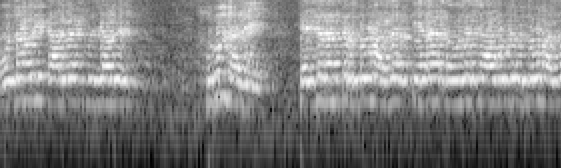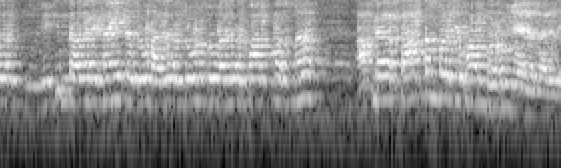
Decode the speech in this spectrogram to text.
गोदावरी कालव्यांचं ज्यावेळेस सुरू झाले त्याच्यानंतर दोन हजार तेरा चौदाच्या अगोदर दोन हजार नितीन दादाने सांगितलं दोन हजार दोन दोन हजार पाच पासून आपल्याला सात नंबरचे फॉर्म भरून घ्यायला लागले.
